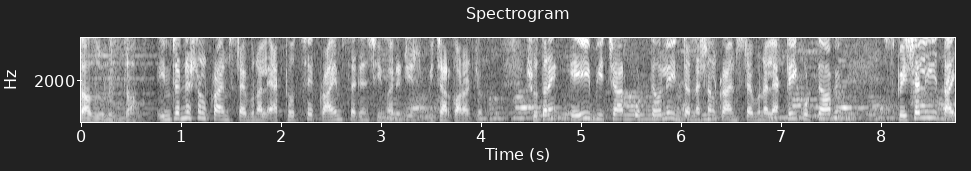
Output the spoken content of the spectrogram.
Tajul Islam. International crimes tribunal act হচ্ছে ক্রাইমস এগেন্স্ট হিউম্যানিটির বিচার করার জন্য। সুতরাং এই বিচার করতে হলে ইন্টারন্যাশনাল ক্রাইমস ট্রাইব্যুনাল একটাই করতে হবে। স্পেশালি তাই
